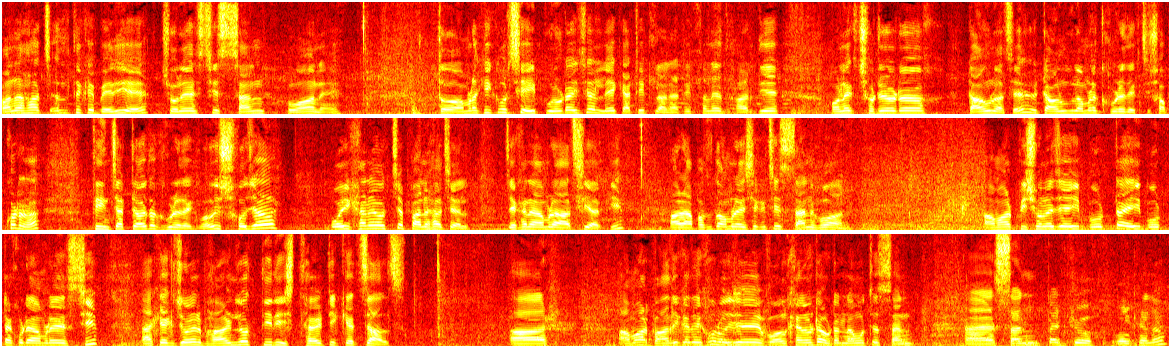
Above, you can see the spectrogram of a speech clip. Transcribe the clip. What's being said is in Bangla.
পানাহাচল থেকে বেরিয়ে চলে এসেছি সান হুয়ানে। তো আমরা কি করছি, এই পুরোটাই যে লেক অ্যাটিটলান, অ্যাটিটলানের ধার দিয়ে অনেক ছোটো ছোটো টাউন আছে। ওই টাউনগুলো আমরা ঘুরে দেখছি। সবকটা না, তিন চারটে হয়তো ঘুরে দেখব। ওই সোজা ওইখানে হচ্ছে পানাহাচেল যেখানে আমরা আছি আর কি। আর আপাতত আমরা এসে গেছি সান হুয়ান। আমার পিছনে যে এই বোটটা এই বোটটা করে আমরা এসেছি। এক একজনের ভাড়া নিল তিরিশ থার্টি কেচালস আর আমার বাঁ দিকে দেখুন, ওই যে ভলক্যানোটা ওটার নাম হচ্ছে সান সান পেড্রো ভলক্যানো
